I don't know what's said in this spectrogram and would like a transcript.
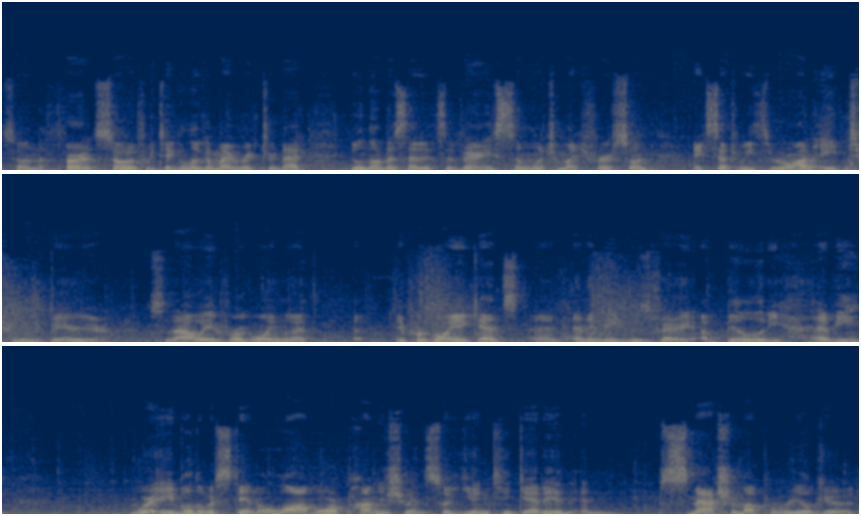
So in the first, so if we take a look at my Riktor deck, you'll notice that it's very similar to my first one, except we threw on a tuned barrier. So that way, if we're going with, if we're going against an enemy who's very ability heavy, we're able to withstand a lot more punishment. So Yin can get in and smash them up real good.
